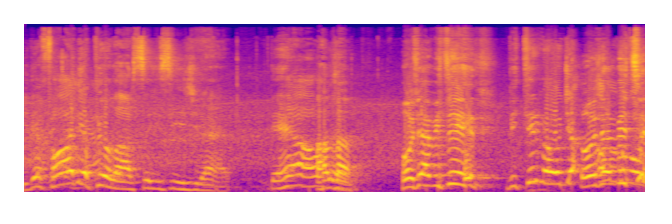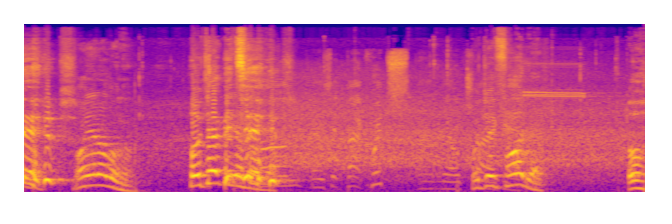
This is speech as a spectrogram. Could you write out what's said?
Bir de faal yapıyorlar sayın seyirciler. Dehe aldı. Allah. Hoca bitir. Bitirme hoca. Hoca Al bitir. Neuer al onu. Hoca bitir. Hoca faal ver. Oh.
